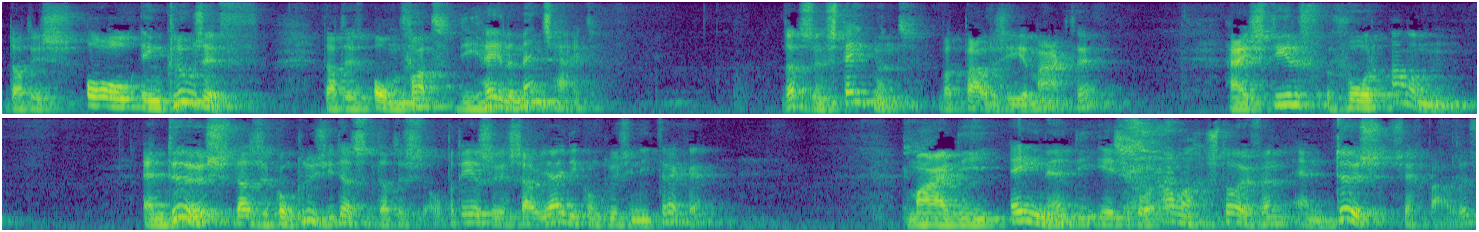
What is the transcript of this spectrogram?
Dat is all inclusive. Dat is, omvat die hele mensheid. Dat is een statement wat Paulus hier maakt. Hè? Hij stierf voor allen. En dus, dat is de conclusie, dat is, dat is, op het eerste zou jij die conclusie niet trekken. Maar die ene, die is voor allen gestorven. En dus, zegt Paulus,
